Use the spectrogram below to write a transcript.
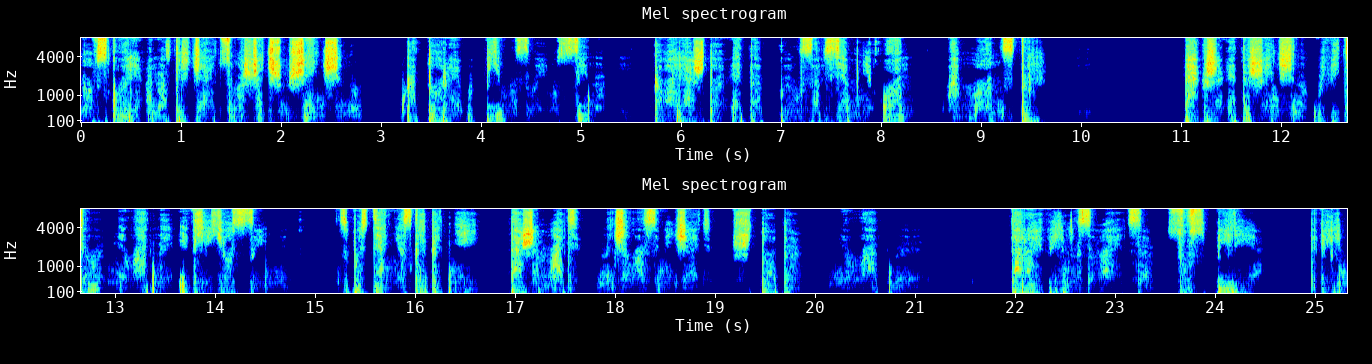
но вскоре она встречает сумасшедшую женщину, которая убила своего сына, говоря, что это был совсем не он, а монстр. Также эта женщина увидела неладное и в ее сыне. Спустя несколько дней даже мать начала замечать что-то неладное. Второй фильм называется «Суспирия». Фильм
